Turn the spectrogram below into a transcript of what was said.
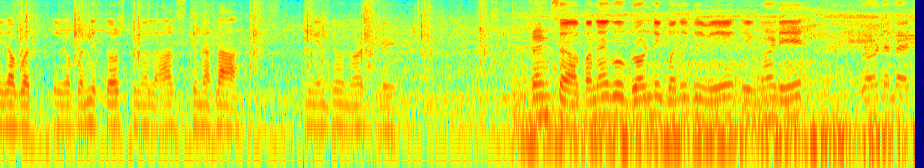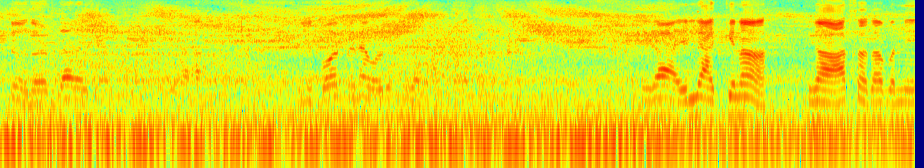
ಈಗ ಬತ್ ಈಗ ಬನ್ನಿ, ತೋರಿಸ್ತೀನಲ್ಲ, ಆರಿಸ್ತೀನಲ್ಲ. ಹಂಗೆ ನೀವು ನೋಡ್ತೀವಿ ಫ್ರೆಂಡ್ಸ್ ಕೊನೆಗೂ ಗ್ರೌಂಡಿಗೆ ಬಂದಿದ್ದೀವಿ. ಈಗ ನೋಡಿ ಗ್ರೌಂಡೆಲ್ಲ ಎಷ್ಟು ದೊಡ್ಡದಾಗೈತೆ. ಇಲ್ಲಿ ಬೋರ್ ಮೇಲೆ ಹೊಡಿತಿದ್ದಾರೆ ಈಗ ಇಲ್ಲಿ ಅಕ್ಕಿನ ಈಗ ಆರ್ಸದ ಬನ್ನಿ.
